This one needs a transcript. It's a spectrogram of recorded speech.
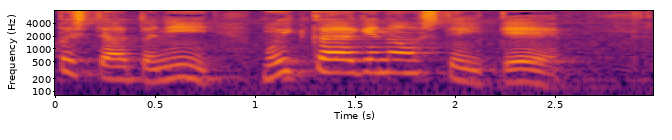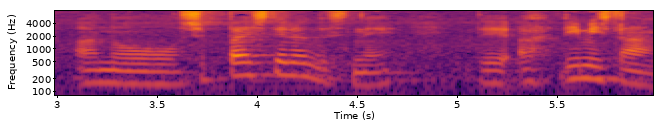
プした後にもう一回上げ直していてあの失敗してるんですね。であリミさん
